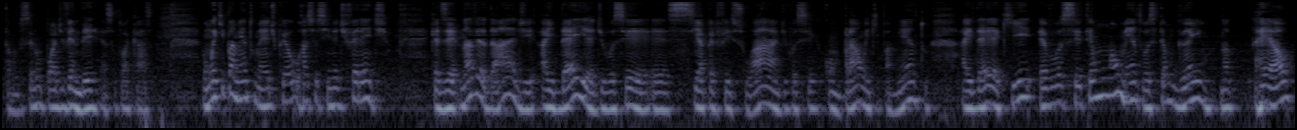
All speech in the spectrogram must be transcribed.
então você não pode vender essa tua casa. Um equipamento médico, é o raciocínio é diferente. Quer dizer, na verdade, a ideia de você é, se aperfeiçoar, de você comprar um equipamento, a ideia aqui é você ter um aumento, você ter um ganho na, real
